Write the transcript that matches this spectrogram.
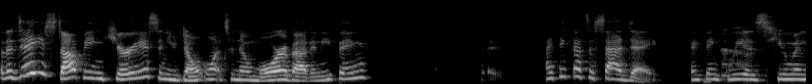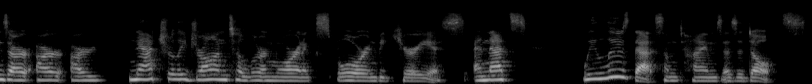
the day you stop being curious and you don't want to know more about anything, I think that's a sad day. I think we as humans are are are naturally drawn to learn more and explore and be curious. And that's we lose that sometimes as adults.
